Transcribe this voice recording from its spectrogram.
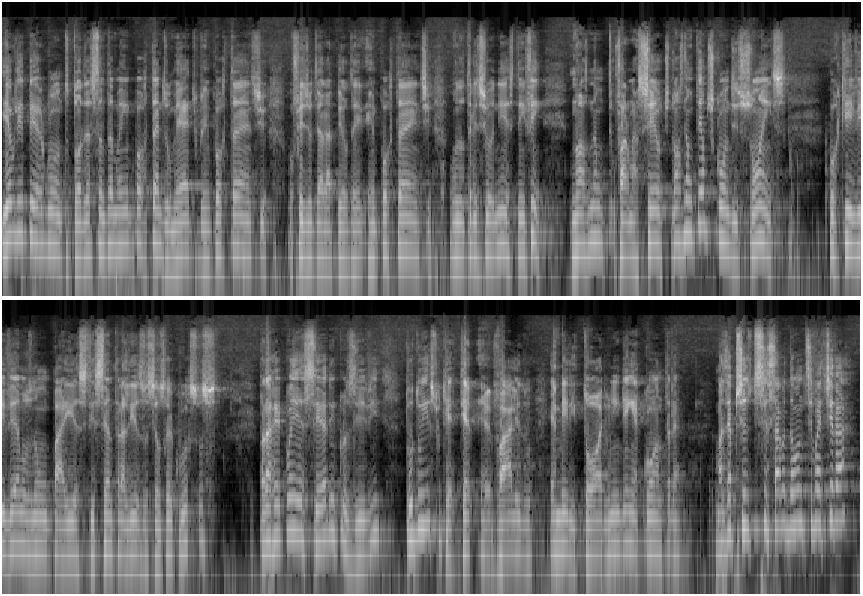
E eu lhe pergunto, todas são também importantes, o médico é importante, o fisioterapeuta é importante, o nutricionista, enfim, nós não, o farmacêutico, nós não temos condições, porque vivemos num país que centraliza os seus recursos, para reconhecer, inclusive, tudo isso que é, que é, válido, é meritório, ninguém é contra, mas é preciso que se saiba de onde se vai tirar.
